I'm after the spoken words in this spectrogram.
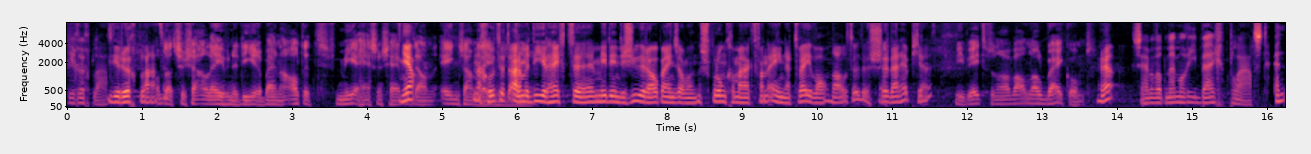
Die rugplaten. Die rugplaten. Omdat sociaal levende dieren bijna altijd meer hersens hebben ja. dan eenzaam Nou goed, het arme dier heeft uh, midden in de Jura opeens al een sprong gemaakt van één naar twee walnoten. Dus ja. uh, daar heb je het. Wie weet of er nog een walnoot bij komt. Ja. Ze hebben wat memory bijgeplaatst. En,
